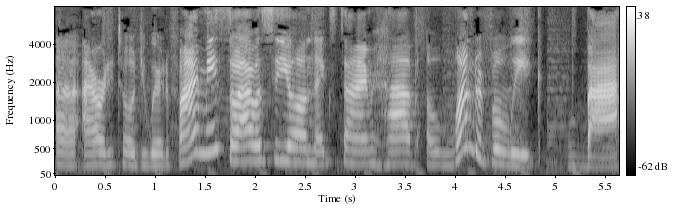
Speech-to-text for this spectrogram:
Uh, I already told you where to find me, so I will see you all next time. Have a wonderful week. Bye.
